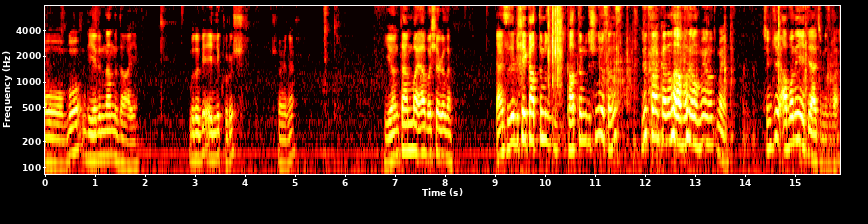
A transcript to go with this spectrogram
Oo, bu diğerinden de daha iyi. Bu da bir 50 kuruş. Şöyle. Yöntem bayağı başarılı. Yani size bir şey kattığımız, kattığımı düşünüyorsanız lütfen kanala abone olmayı unutmayın. Çünkü aboneye ihtiyacımız var.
